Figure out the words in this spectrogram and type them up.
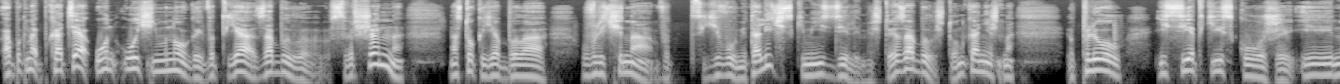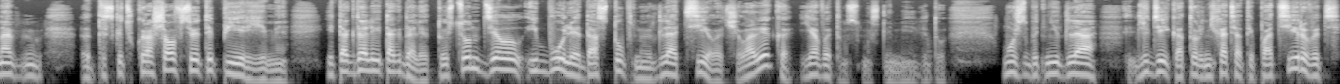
обыкновенно... Хотя он очень много... Вот я забыла совершенно, настолько я была увлечена вот его металлическими изделиями, что я забыла, что он, конечно, плел и сетки из кожи, и, э, так сказать, украшал все это перьями, и так далее, и так далее. То есть он делал и более доступную для тела человека, я в этом смысле имею в виду, может быть, не для людей, которые не хотят эпатировать,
